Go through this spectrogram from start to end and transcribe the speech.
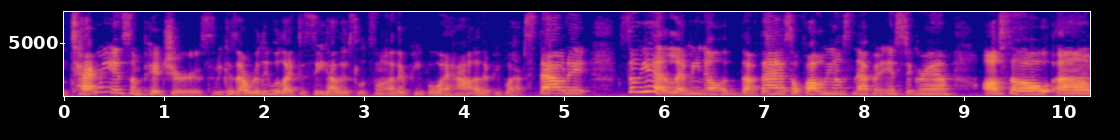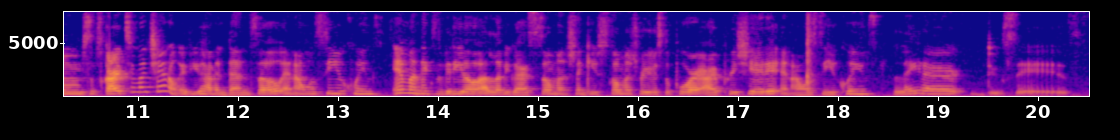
tag me in some pictures because I really would like to see how this looks on other people and how other people have styled it. So yeah, let me know about that. So follow me on Snap and Instagram. Also, um, subscribe to my channel if you haven't done so. And I will see you queens in my next video. I love you guys so much. Thank you so much for your support. I appreciate it. And I will see you queens later. Deuces.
